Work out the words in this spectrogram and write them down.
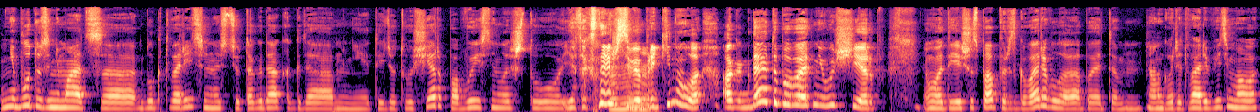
Не буду заниматься благотворительностью тогда, когда мне это идет в ущерб, а выяснилось, что я так, знаешь, себе прикинула, а когда это бывает не в ущерб? Вот, я еще с папой разговаривала об этом. Он говорит, Варя, видимо,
